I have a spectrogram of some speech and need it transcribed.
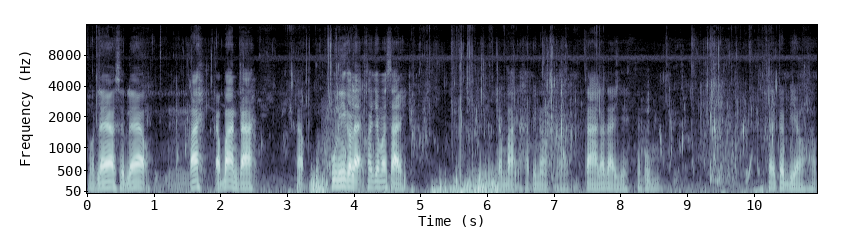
หมดแล้วสุดแล้ว ไปกลับบ้านตา ครับพรุ่งนี้ก็แหละเขาจะมาใส่กลับบ้านแล้วครับพี่น้องนะครับตาแล้วได้อยี่แต่ผมใส่แป๊บเดียวครับ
